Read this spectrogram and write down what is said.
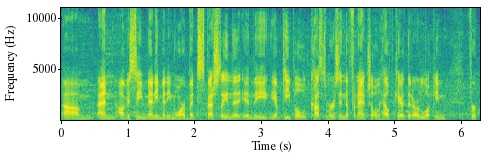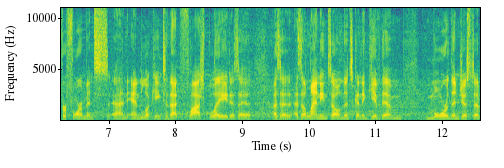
um, and obviously many, many more, but especially in the, in the you know, people, customers in the financial and healthcare that are looking for performance and, and looking to that FlashBlade as a, as a, as a landing zone that's going to give them more than just a,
